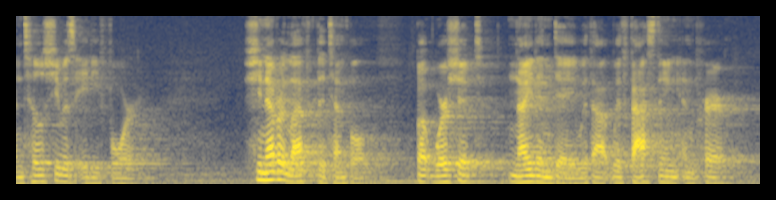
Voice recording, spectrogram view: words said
until she was 84. She never left the temple, but worshiped night and day without, with fasting and prayer.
